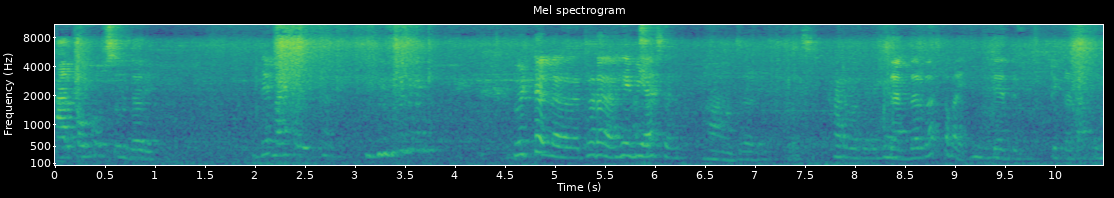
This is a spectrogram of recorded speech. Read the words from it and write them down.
हार पण खूप सुंदर आहे. दे बाय विठ्ठल विठ्ठल थोडं हेवी असेल. हा. हार वगैरे घेऊन. त्यात दर बरं का बाई? ते तिकडं टाकून.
